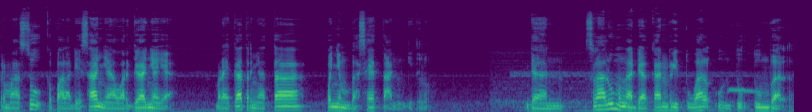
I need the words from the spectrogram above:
termasuk kepala desanya, warganya ya. Mereka ternyata penyembah setan gitu loh. Dan selalu mengadakan ritual untuk tumbal.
